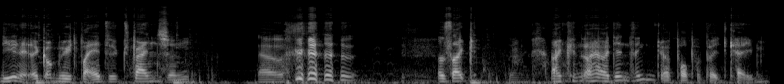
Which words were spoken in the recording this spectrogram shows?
unit that got moved by Ed's expansion. No. I was like, I couldn't. I, I didn't think a pop-up had came.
